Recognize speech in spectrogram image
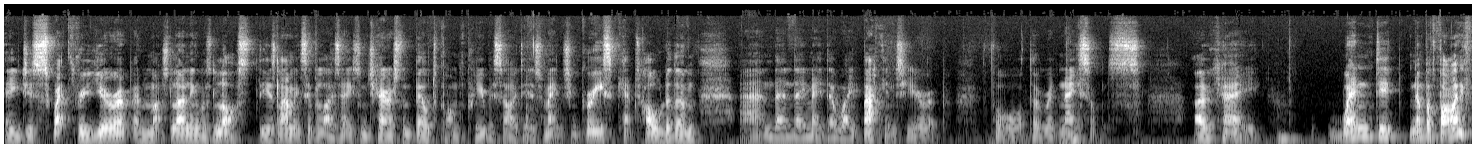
Ages swept through Europe and much learning was lost, the Islamic civilization cherished and built upon previous ideas from ancient Greece, kept hold of them, and then they made their way back into Europe for the Renaissance. Okay, when did number five?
